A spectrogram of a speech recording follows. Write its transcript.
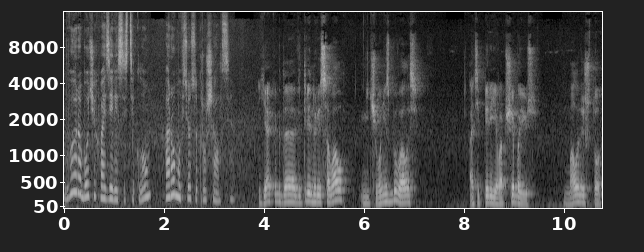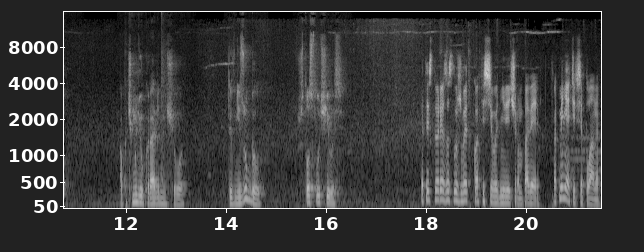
Двое рабочих возились со стеклом, а Рома все сокрушался. Я, когда витрину рисовал, ничего не сбывалось. А теперь я вообще боюсь. Мало ли что. А почему не украли ничего? Ты внизу был? Что случилось? Эта история заслуживает кофе сегодня вечером, поверь. Отменяйте все планы.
